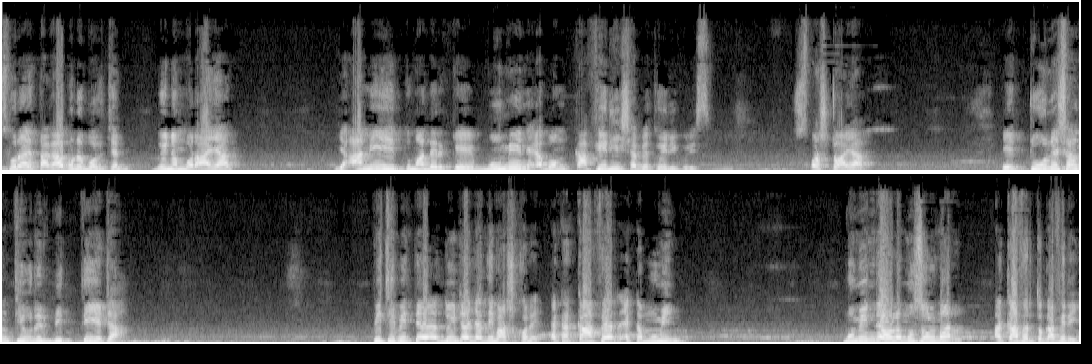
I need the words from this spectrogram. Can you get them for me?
সুরায় তাগাবুনে বলছেন, দুই নম্বর আয়াত, যে আমি তোমাদেরকে মুমিন এবং কাফির হিসাবে তৈরি করেছি। স্পষ্ট আয়াত। এই টু নেশন থিওরির ভিত্তি এটা। পৃথিবীতে দুইটা জাতি বাস করে, একটা কাফের, একটা মুমিন। মুমিনরা হলো মুসলমান আর কাফের তো কাফেরই।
